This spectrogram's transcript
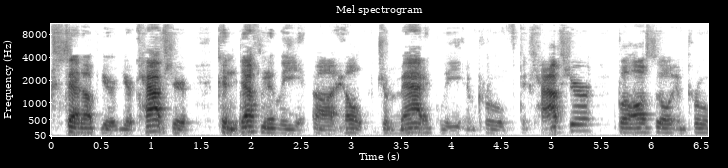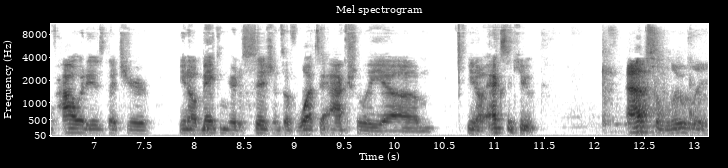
set up your your capture can definitely uh, help dramatically improve the capture, but also improve how it is that you're you know making your decisions of what to actually um, you know execute. Absolutely.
